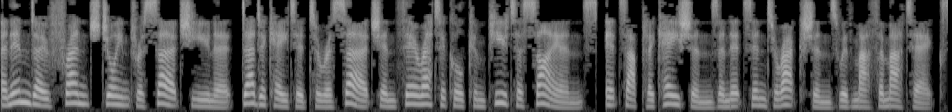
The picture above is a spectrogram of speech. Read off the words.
an Indo-French joint research unit dedicated to research in theoretical computer science, its applications and its interactions with mathematics.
